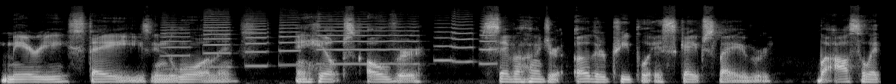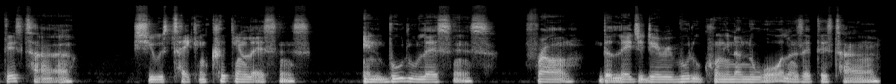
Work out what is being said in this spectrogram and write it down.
Mary stays in New Orleans and helps over 700 other people escape slavery. But also at this time, she was taking cooking lessons and voodoo lessons from the legendary voodoo queen of New Orleans at this time,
